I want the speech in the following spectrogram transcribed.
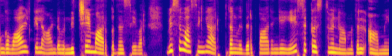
உங்க வாழ்க்கையில ஆண்டவர் நிச்சயமா அற்புதம் செய்வார். விசுவாசிங்க அற்புதங்களை எதிர்பாருங்க. இயேசு கிறிஸ்துவின் நாமத்தில். ஆமே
